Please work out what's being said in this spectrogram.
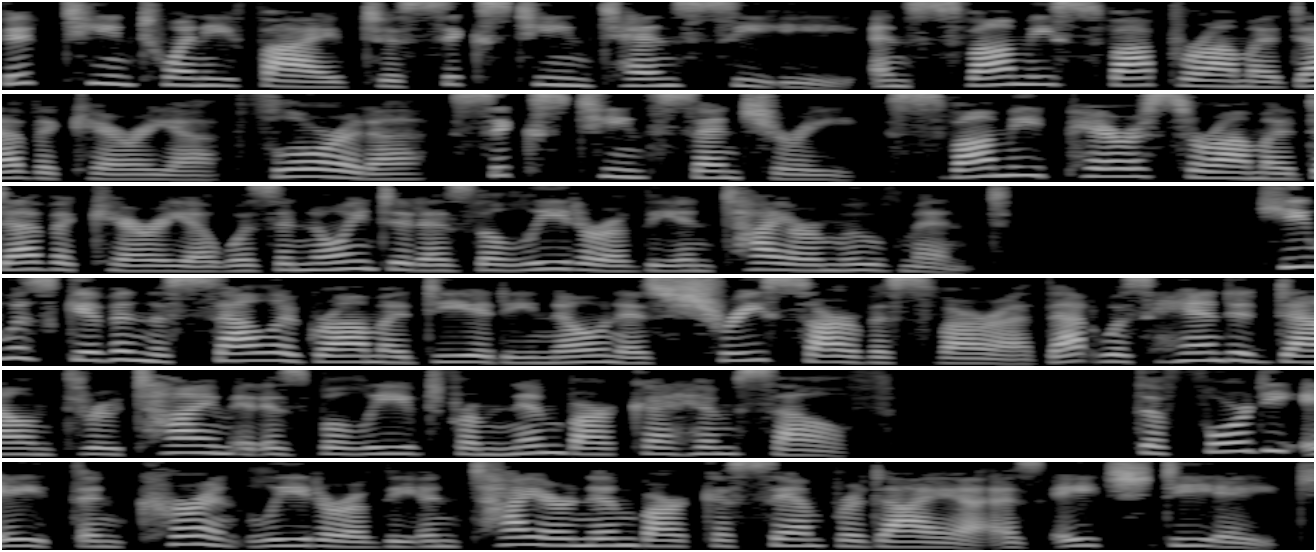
1525-1610 CE and Swami Svaparama Devacharya Florida, 16th century. Swami Parasurama Devacharya was anointed as the leader of the entire movement. He was given the Salagrama deity known as Sri Sarvasvara that was handed down through time it is believed from Nimbarka himself. The 48th and current leader of the entire Nimbarka Sampradaya is H.D.H.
